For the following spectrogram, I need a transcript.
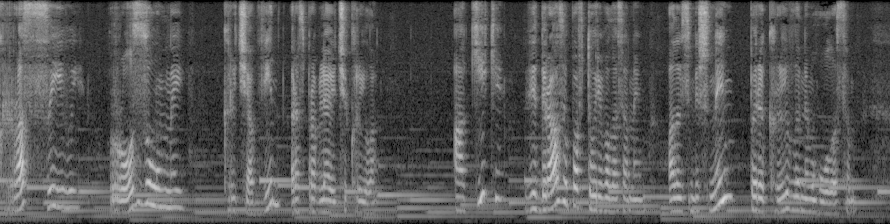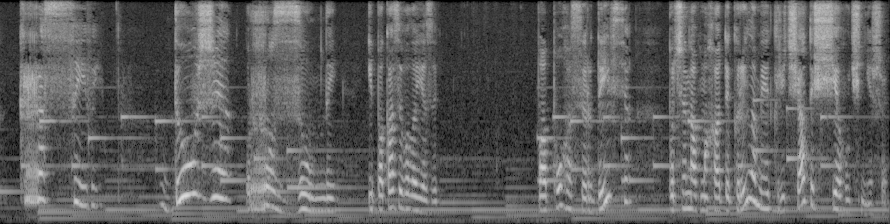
Красивий, розумний, кричав він, розправляючи крила. А Кікі відразу повторювала за ним, але смішним перекривленим голосом. Красивий, дуже розумний, і показувала язик. Папуга сердився, починав махати крилами і кричати ще гучніше.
